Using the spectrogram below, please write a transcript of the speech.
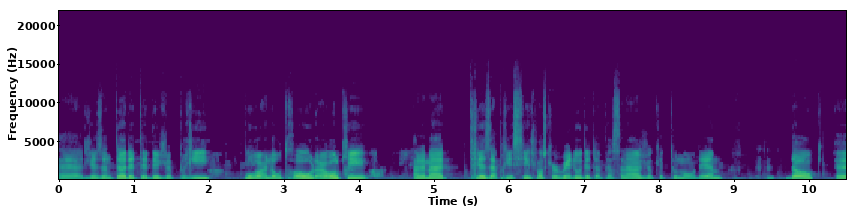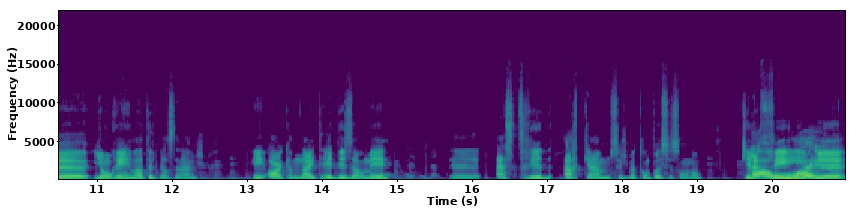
euh, Jason Todd était déjà pris pour un autre rôle, un rôle qui est honnêtement très apprécié. Je pense que Red Hood est un personnage là, que tout le monde aime. Mhm. Donc, euh, ils ont réinventé le personnage et Arkham Knight est désormais euh, Astrid Arkham, si je ne me trompe pas, c'est son nom, qui est la Ah, fille ouais! de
